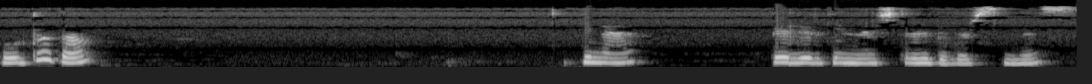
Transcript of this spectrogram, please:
Burada da yine belirginleştirebilirsiniz.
